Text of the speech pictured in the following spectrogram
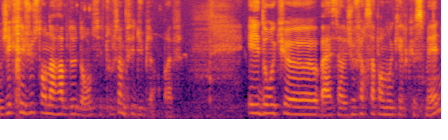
J'écris juste en arabe dedans, c'est tout, ça me fait du bien, bref. Et donc, bah, je vais faire ça pendant quelques semaines.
